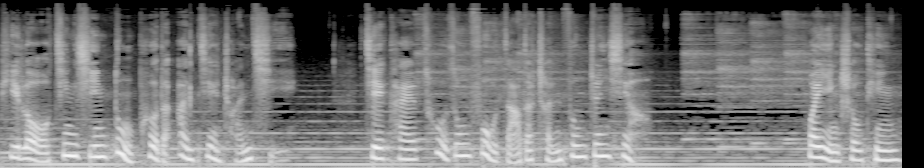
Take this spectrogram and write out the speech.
披露惊心动魄的案件传奇，揭开错综复杂的尘封真相。欢迎收听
